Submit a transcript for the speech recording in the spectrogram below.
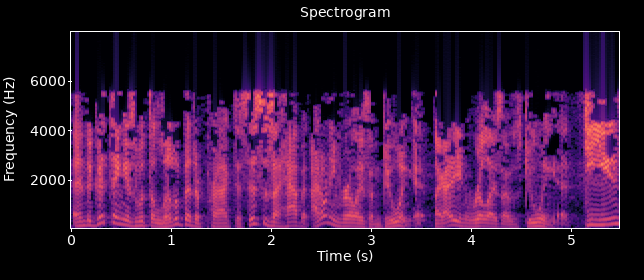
And the good thing is with a little bit of practice, this is a habit. I don't even realize I'm doing it. Like I didn't realize I was doing it. Do you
